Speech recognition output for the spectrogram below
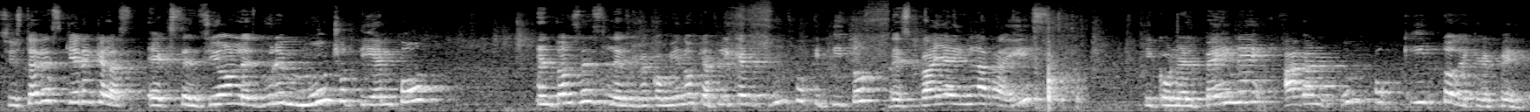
Si ustedes quieren que la extensión les dure mucho tiempo, entonces les recomiendo que apliquen un poquitito de spray ahí en la raíz y con el peine hagan un poquito de crepé.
